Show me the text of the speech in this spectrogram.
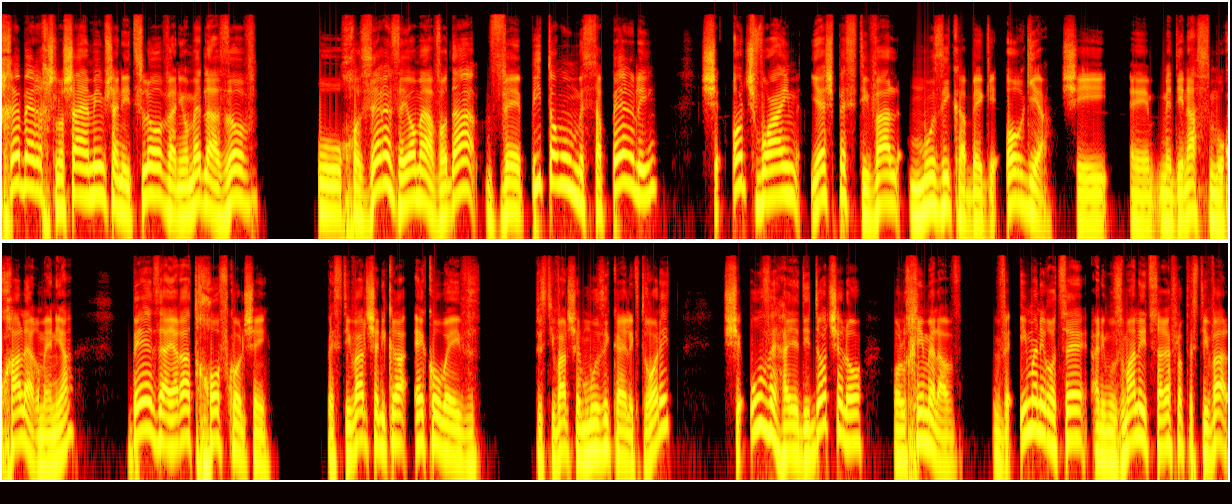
אחרי בערך שלושה ימים שאני אצלו ואני עומד לעזוב, הוא חוזר איזה יום מהעבודה, ופתאום הוא מספר לי שעוד שבועיים יש פסטיבל מוזיקה בגיאורגיה, שהיא אה, מדינה סמוכה לארמניה, באיזה עיירת חוף כלשהי. פסטיבל שנקרא Echo Wave, פסטיבל של מוזיקה אלקטרונית, שהוא והידידות שלו הולכים אליו, ואם אני רוצה, אני מוזמן להצטרף לפסטיבל.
